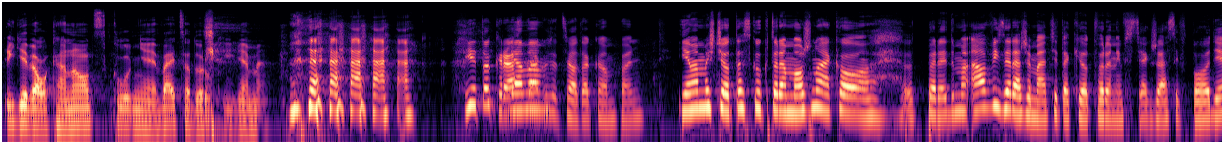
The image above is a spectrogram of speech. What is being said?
Ide Veľká noc, kľudne, vajca do ruky ideme. Je to krásne, Ja mám- akože celá tá kampaň. Ja mám ešte otázku, ktorá možno ako pred... mo- Ale vyzerá, že máte taký otvorený vzťah, že asi v pohode.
